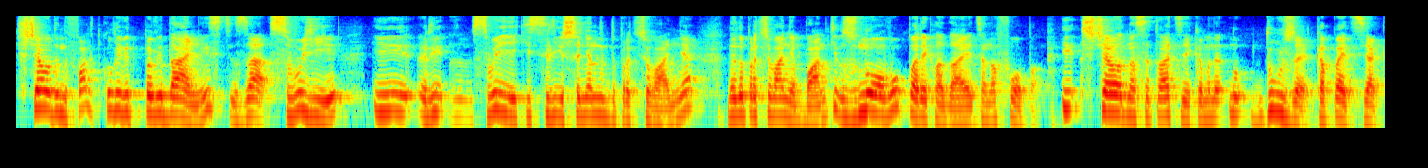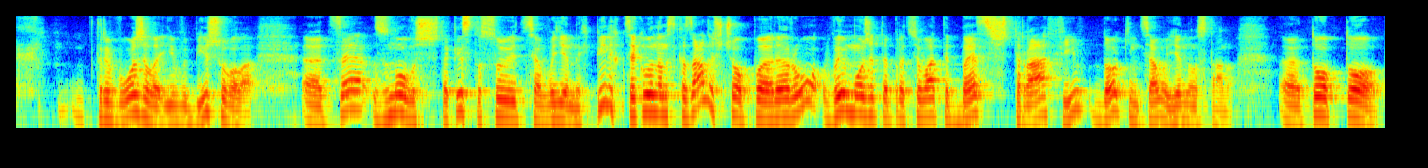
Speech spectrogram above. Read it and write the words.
Ще один факт, коли відповідальність за свої і свої якісь рішення недопрацювання, недопрацювання банків знову перекладається на ФОПа. І ще одна ситуація, яка мене ну дуже капець як тривожила і вибішувала. Е, Це знову ж таки стосується воєнних пільг. Це коли нам сказали, що по РРО ви можете працювати без штрафів до кінця воєнного стану. Е, Тобто,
